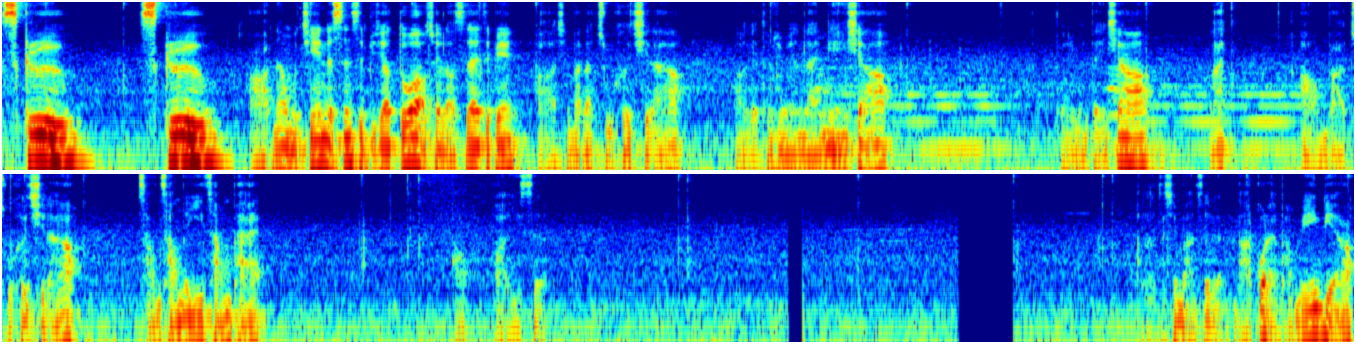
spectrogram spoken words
screw screw 啊，那我们今天的生词比较多啊，所以老师在这边啊，先把它组合起来啊，啊，给同学们来念一下啊。同学们等一下啊，来，好，我们把它组合起来啊，长长的一长排。好，不好意思。先把这个拿过来旁边一点啊，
